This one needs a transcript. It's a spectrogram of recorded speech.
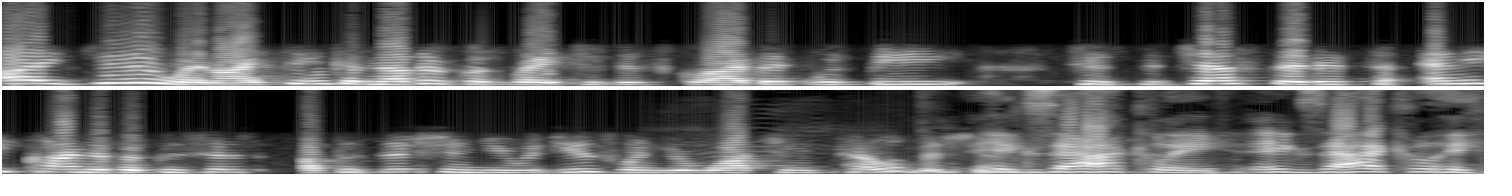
I do and i think another good way to describe it would be to suggest that it's any kind of a, posi- a position you would use when you're watching television. Exactly, exactly.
